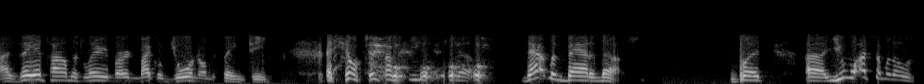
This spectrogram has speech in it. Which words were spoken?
Isiah Thomas, Larry Bird, and Michael Jordan on the same team. you know, just on the East itself. That was bad enough. But uh, you watch some of those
